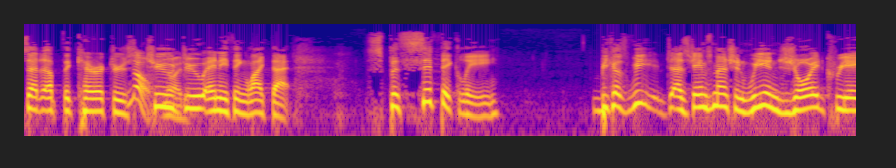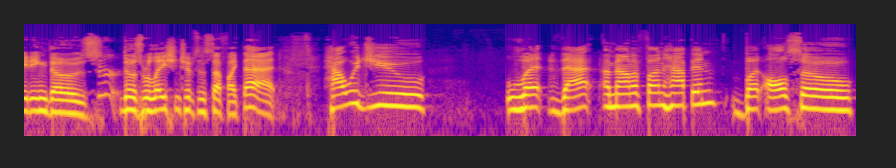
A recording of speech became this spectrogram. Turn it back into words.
set up the characters No, to no, I do anything like that. Specifically, because we, as James mentioned, we enjoyed creating those those relationships and stuff like that. How would you let that amount of fun happen, but also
